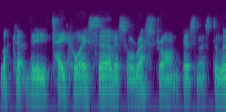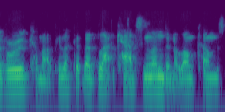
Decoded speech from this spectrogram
Look at the takeaway service or restaurant business, Deliveroo come up. You look at the black cabs in London. Along comes,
